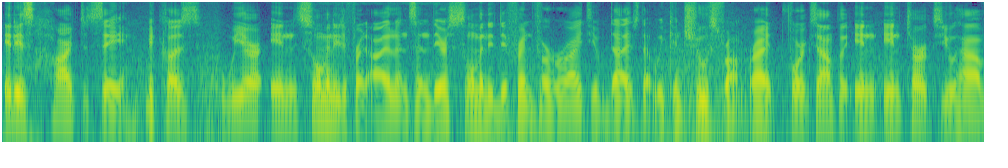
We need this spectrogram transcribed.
it is hard to say because we are in so many different islands and there's so many different variety of dives that we can choose from, right? For example, in in Turks you have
